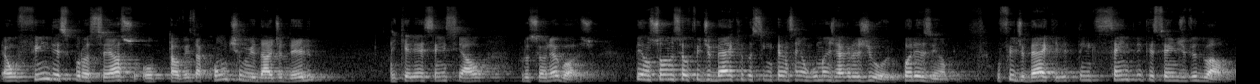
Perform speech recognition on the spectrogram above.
é o fim desse processo, ou talvez a continuidade dele, e que ele é essencial para o seu negócio. Pensou no seu feedback, você tem que pensar em algumas regras de ouro. Por exemplo, o feedback ele tem sempre que ser individual.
